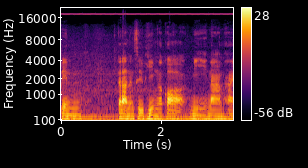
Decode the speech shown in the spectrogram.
เป็นกระดาษหนังสือพิมพ์ แล้วก็มีน้ำให้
